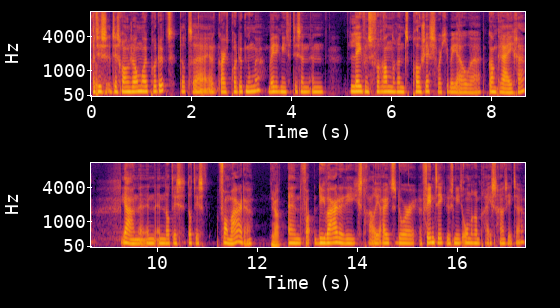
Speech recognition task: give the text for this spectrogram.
het is, het is gewoon zo'n mooi product. Dat uh, kan je het product noemen. Weet ik niet. Het is een, een levensveranderend proces wat je bij jou uh, kan krijgen. Ja, en, en, en, dat, is, dat is van waarde. Ja. En van, die waarde die straal je uit door, vind ik, dus niet onder een prijs te gaan zitten.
